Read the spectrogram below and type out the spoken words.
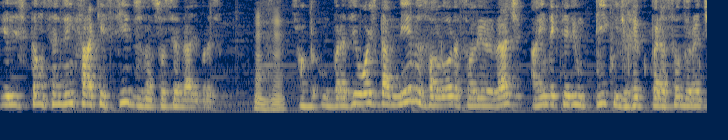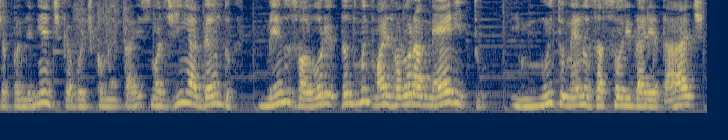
eles estão sendo enfraquecidos na sociedade brasileira. Uhum. O Brasil hoje dá menos valor à solidariedade, ainda que teve um pico de recuperação durante a pandemia, a gente acabou de comentar isso, mas vinha dando menos valor, dando muito mais valor a mérito e muito menos a solidariedade,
